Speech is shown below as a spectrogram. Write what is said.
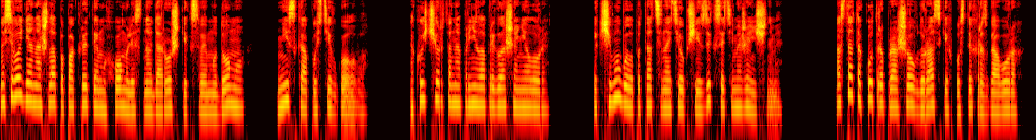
Но сегодня она шла по покрытой мхом лесной дорожке к своему дому, низко опустив голову. Какой черт она приняла приглашение Лоры? И к чему было пытаться найти общий язык с этими женщинами? Остаток утра прошел в дурацких пустых разговорах.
